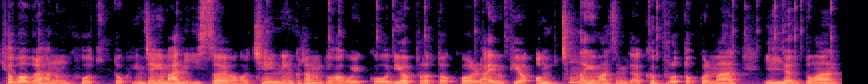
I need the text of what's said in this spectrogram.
협업을 하는 곳도 굉장히 많이 있어요. 체인링크랑도 하고 있고 니어 프로토콜, 라이브 피어 엄청나게 많습니다. 그 프로토콜만 1년 동안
